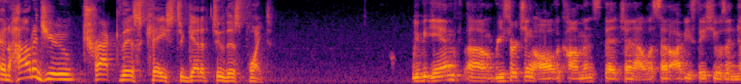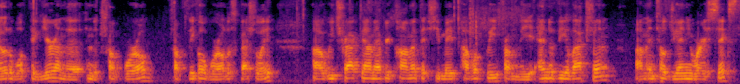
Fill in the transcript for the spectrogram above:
And how did you track this case to get it to this point? We began uh, researching all the comments that Jen Ellis said. Obviously, she was a notable figure in the in the Trump world, Trump legal world especially. Uh, we tracked down every comment that she made publicly from the end of the election um, until January 6th.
